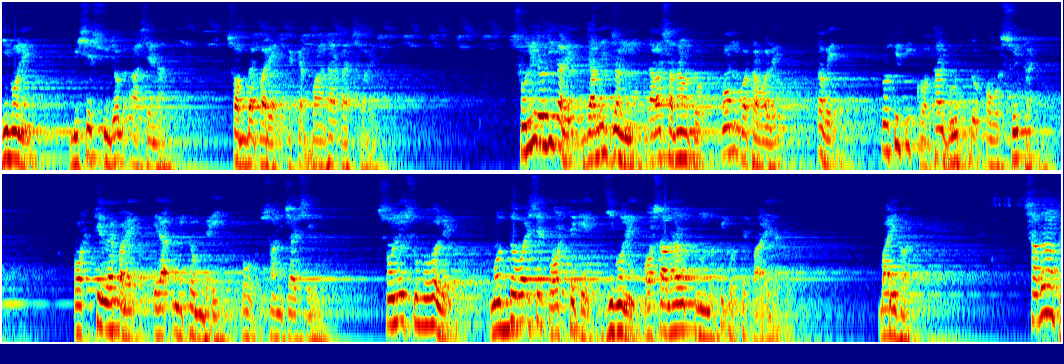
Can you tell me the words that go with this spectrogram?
জীবনে বিশেষ সুযোগ আসে না। সব ব্যাপারে একটা বাধা কাজ করে। শনির অধিকারে যাদের জন্ম তারা সাধারণত কম কথা বলে, তবে প্রতিটি কথার গুরুত্ব অবশ্যই থাকে। অর্থের ব্যাপারে এরা মিতব্যয়ী ও সঞ্চয়শীল। শনি শুভ হলে মধ্য বয়সের পর থেকে জীবনে অসাধারণ উন্নতি করতে পারে যাতে। বাড়িঘর। সাধারণত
